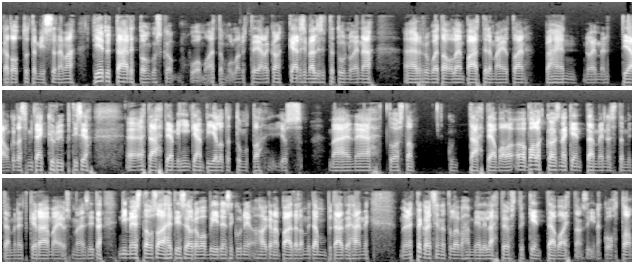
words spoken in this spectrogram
katsottu, että missä nämä tietyt tähdet on, koska huomaa, että mulla nyt ei ainakaan kärsivällisyyttä tunnu enää ruveta olen päättelemään jotain vähän, no en mä nyt tiedä, onko tässä mitään kryptisiä tähtiä mihinkään piilotettu, mutta jos mä en näe tuosta kun tähteä val- valkkaa sinä kenttään mennä sitä, mitä menet keräämään, jos mä en siitä nimestä osaa heti seuraavan viiden sekunnin aikana päätellä, mitä mun pitää tehdä, niin myönnettäkö, että siinä tulee vähän mieli lähteä sitten kenttää vaihtaa siinä kohtaa.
